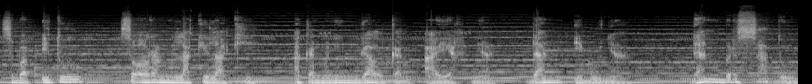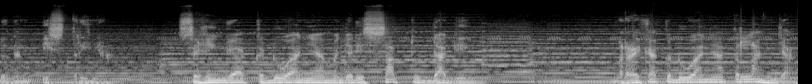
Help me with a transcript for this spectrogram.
Sebab itu seorang laki-laki akan meninggalkan ayahnya dan ibunya dan bersatu dengan istrinya, sehingga keduanya menjadi satu daging. Mereka keduanya telanjang,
